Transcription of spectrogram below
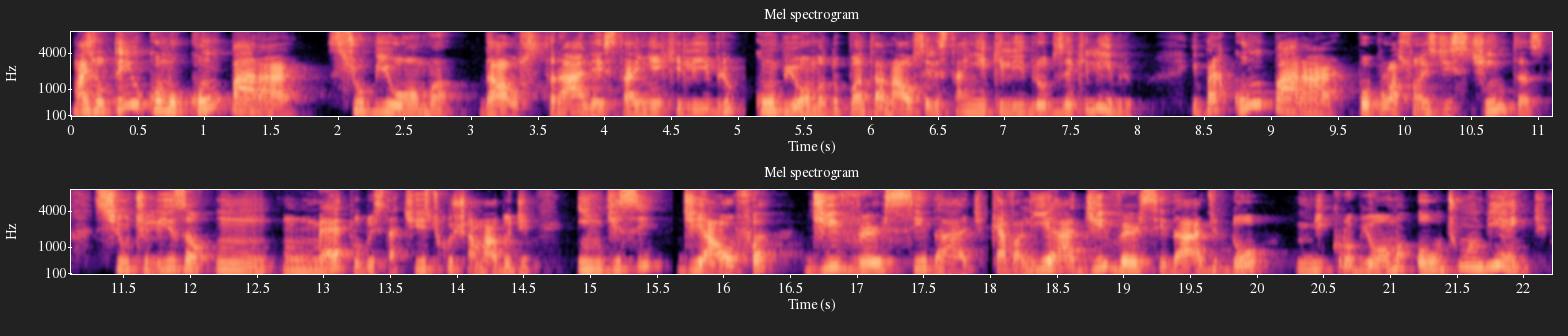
Mas eu tenho como comparar se o bioma da Austrália está em equilíbrio com o bioma do Pantanal, se ele está em equilíbrio ou desequilíbrio. E para comparar populações distintas, se utiliza um, um método estatístico chamado de índice de alfa diversidade, que avalia a diversidade do microbioma ou de um ambiente.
